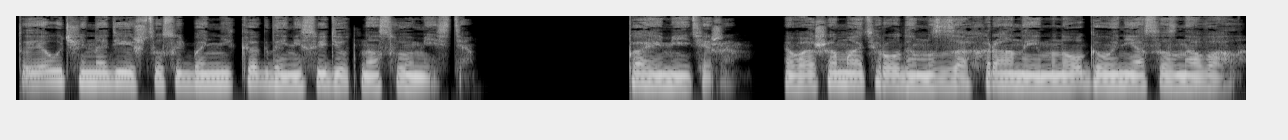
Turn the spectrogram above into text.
то я очень надеюсь, что судьба никогда не сведет нас вместе. Поймите же, ваша мать родом с захраны и многого не осознавала.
